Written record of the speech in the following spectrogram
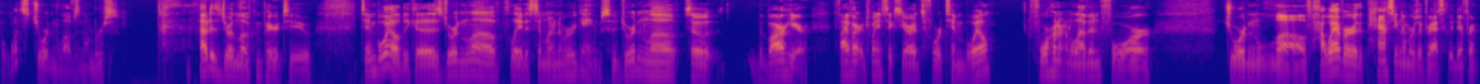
But what's Jordan Love's numbers? How does Jordan Love compare to Tim Boyle? Because Jordan Love played a similar number of games. So Jordan Love, so the bar here 526 yards for Tim Boyle, 411 for Jordan Love. However, the passing numbers are drastically different.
